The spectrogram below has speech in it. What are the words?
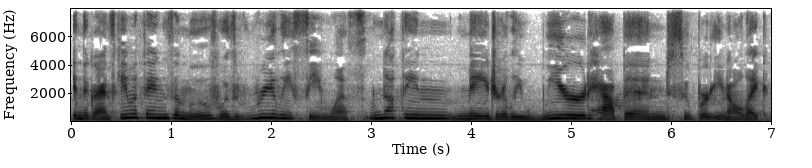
in the grand scheme of things, the move was really seamless. Nothing majorly weird happened. Super, you know, like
